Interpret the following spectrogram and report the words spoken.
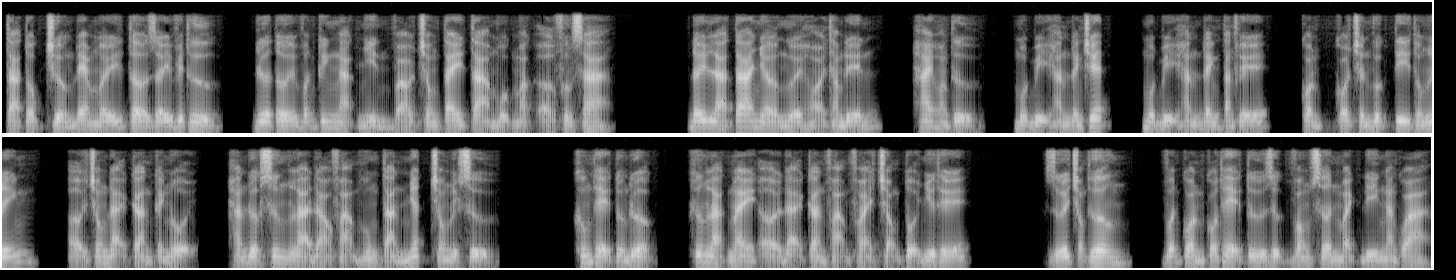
tả tộc trưởng đem mấy tờ giấy viết thư, đưa tới vẫn kinh ngạc nhìn vào trong tay tả một mặc ở phương xa. Đây là ta nhờ người hỏi thăm đến, hai hoàng tử, một bị hắn đánh chết, một bị hắn đánh tàn phế, còn có chấn vực ti thống lĩnh, ở trong đại càn cảnh nội, hắn được xưng là đạo phạm hung tàn nhất trong lịch sử. Không thể tưởng được, khương lạc này ở đại càn phạm phải trọng tội như thế. Dưới trọng thương, vẫn còn có thể từ rực vong sơn mạch đi ngang qua.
